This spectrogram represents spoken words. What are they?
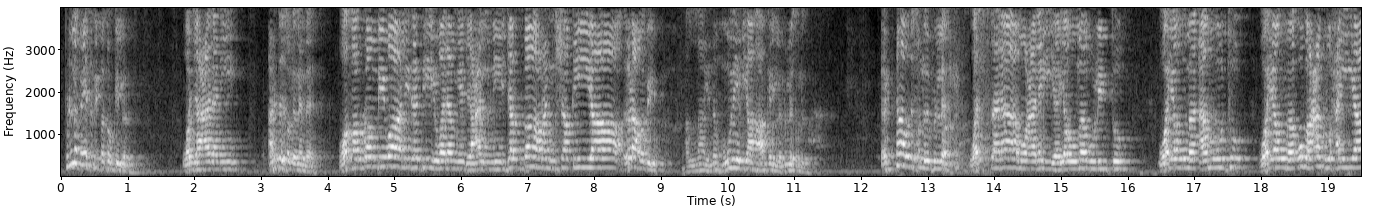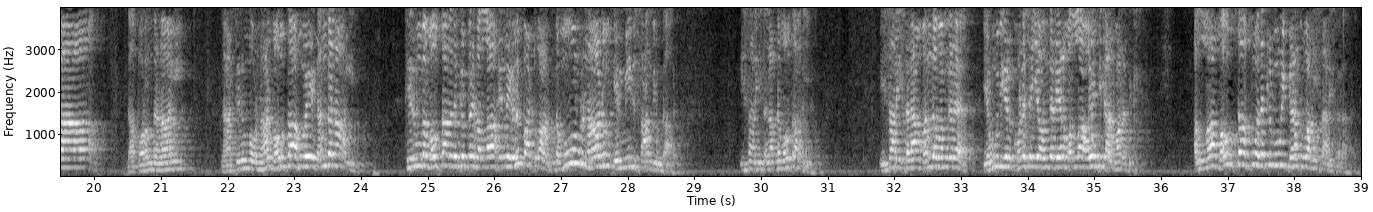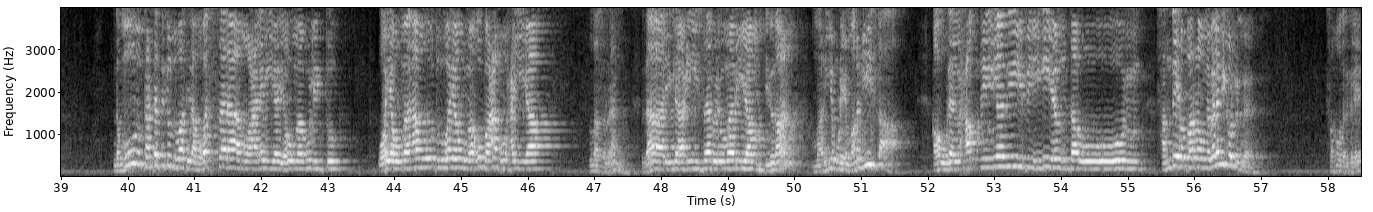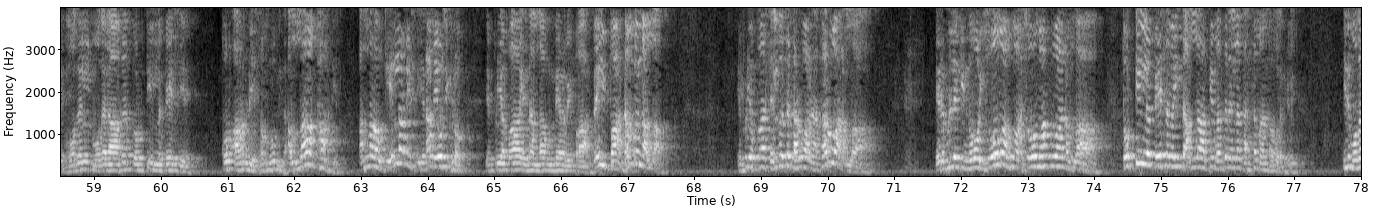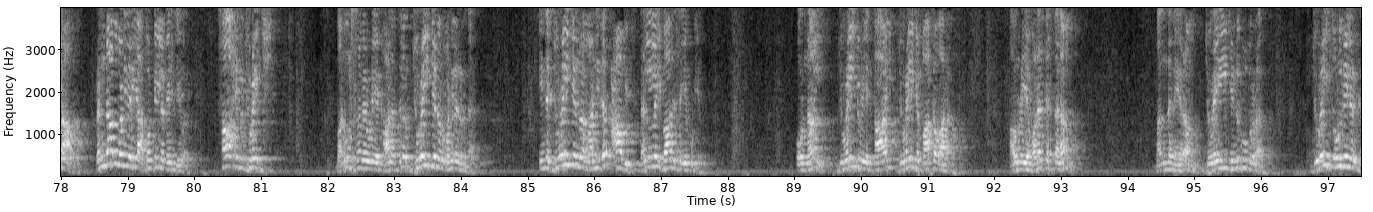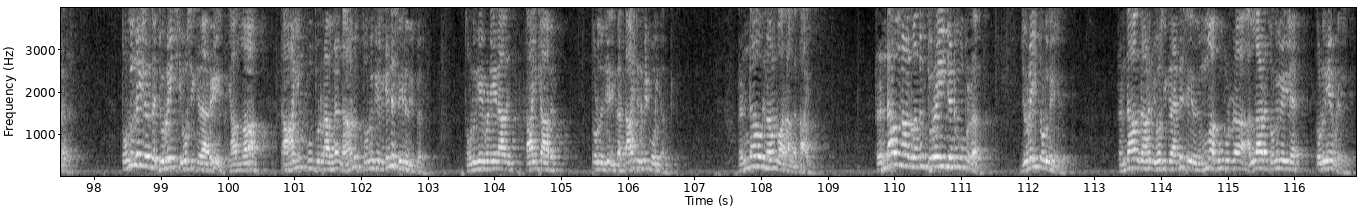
பிள்ளை பேசுது இப்ப தொட்டில் இருந்து وجعلني அடுத்து சொல்லுது என்ன وبرا بوالدتي ولم يجعلني جبارا شقيا ஏழாவது அல்லாஹ் என்ன மூதேவியாக ஆக்கல பிள்ளை சொல்லுது எட்டாவது சொல்லுது பிள்ளை والسلام علي يوم ولدت ويوم اموت ويوم ابعث حيا நான் பிறந்த நாள் நான் திரும்ப ஒரு நாள் மௌத்தாகுவேன் அந்த நாள் திரும்ப மௌத்தானதுக்கு பிறகு அல்லாஹ் என்னை எழுப்பாட்டுவான் இந்த மூன்று நாளும் என் மீது சாந்தி உண்டாரு ஈசா அலி சலாம் மௌத்தாக இல்லை ஈசா அலி சலாம் வந்தவங்கிற யகூதிகள் கொலை செய்ய வந்த நேரம் அல்லாஹ் உயர்த்திட்டான் வானத்துக்கு அல்லாஹ் மௌத்தாக்குவதற்கு பூமி கிடக்குவான் ஈசா அலி சலாம் இந்த மூணு கட்டத்துக்கும் துவா செய்தாங்க வஸ்ஸலாமு அலைய யௌம உலித்து ويوم أموت ويوم أبعث حيا அல்லாஹ் சொல்றான் ذلك عيسى ابن مريم இதுதான் மரியமுடைய மகன் ஈசா قول الحق الذي فيه يمترون சந்தேகப்படுறவங்க விளங்கிக் கொள்ளுங்க சகோதரர்களே முதல் முதலாக தொட்டில்ல பேசிய குர்ஆனுடைய சம்பவம் இது அல்லாஹ் காதிர் அல்லாஹ்வுக்கு எல்லாமே செய்ய நாம யோசிக்கிறோம் எப்படியப்பா என்ன அல்லாஹ் முன்னேற வைப்பா வைப்பா நம்புங்க அல்லாஹ் எப்படியப்பா செல்வத்தை தருவானா தருவான் அல்லாஹ் என் பிள்ளைக்கு நோய் சோமாகுமா சோமாக்குவான் அல்லாஹ் தொட்டியில பேச வைத்த அல்லாஹ்க்கு வந்ததெல்லாம் கஷ்டமா சகோதரர்களே இது முதலாவது இரண்டாவது மனிதர் யார் தொட்டில்ல பேசியவர் சாஹிப் ஜுரைஜ் பனு காலத்தில் காலத்துல ஜுரைஜ் என்ற மனிதர் இருந்தார் இந்த ஜுரைஜ் என்ற மனிதர் ஆபித் நல்ல இபாது செய்யக்கூடியவர் ஒரு நாள் ஜுரைஜுடைய தாய் ஜுரைஜ பார்க்க வாரார் அவருடைய வணக்க ஸ்தலம் வந்த நேரம் ஜுரைஜ் என்று கூப்பிடுறார். ஜுரைஜ் தொழுகையில் இருக்கிறார். தொழுகையில் இருந்த ஜுரைஜ் யோசிக்கிறாரு யாருலா தாயும் கூப்பிடுறாங்க நானும் தொழுகையில் என்ன செய்யறது இப்ப? தொழுகை விடையிலாது தாய்க்காக தொழுகை இருக்கிறார் தாய் திரும்பி போயிட்டாங்க. ரெண்டாவது நாள் வராங்க தாய். ரெண்டாவது நாள் வந்து ஜுரைஜ் என்று கூப்பிடுறாரு. ஜுரை தொழுகையில். ரெண்டாவது நாள் யோசிக்கிறாரு என்ன செய்யறது? உமா கூப்பிடுறா அல்லாட தொழுகையில தொழுகை விடல.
